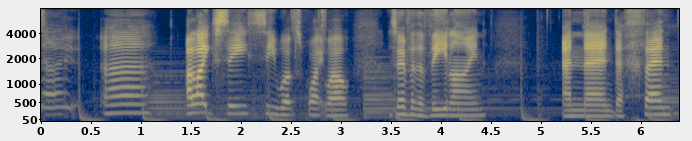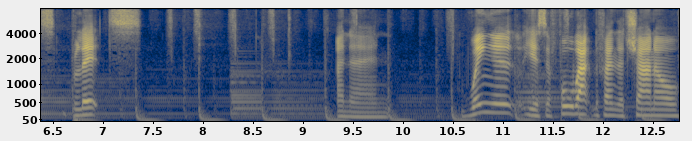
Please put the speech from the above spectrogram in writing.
no. Uh, I like C. C works quite well. Let's go for the V line, and then defense, blitz, and then winger. Yes, a fullback defender channel.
